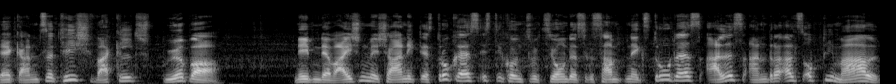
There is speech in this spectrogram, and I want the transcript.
Der ganze Tisch wackelt spürbar. Neben der weichen Mechanik des Druckers ist die Konstruktion des gesamten Extruders alles andere als optimal,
